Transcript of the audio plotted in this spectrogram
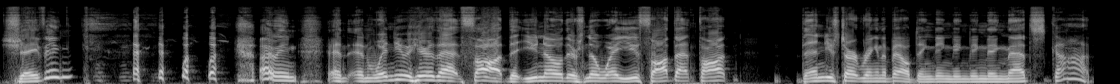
Shaving? I mean, and and when you hear that thought that you know there's no way you thought that thought, then you start ringing the bell. Ding ding ding ding ding. That's God.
